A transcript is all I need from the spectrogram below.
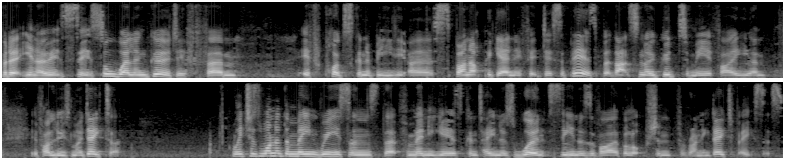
But, it, uh, you know, it's, it's all well and good if, um, if pod's going to be uh, spun up again if it disappears, but that's no good to me if I, um, if I lose my data. Which is one of the main reasons that for many years containers weren't seen as a viable option for running databases.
